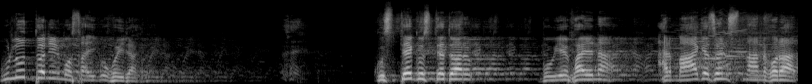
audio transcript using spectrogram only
উলুধ্বনির মশাই গো হই রাখ কুস্তে কুস্তে তো আর বউয়ে ভাই না আর মা গেছেন স্নান করার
